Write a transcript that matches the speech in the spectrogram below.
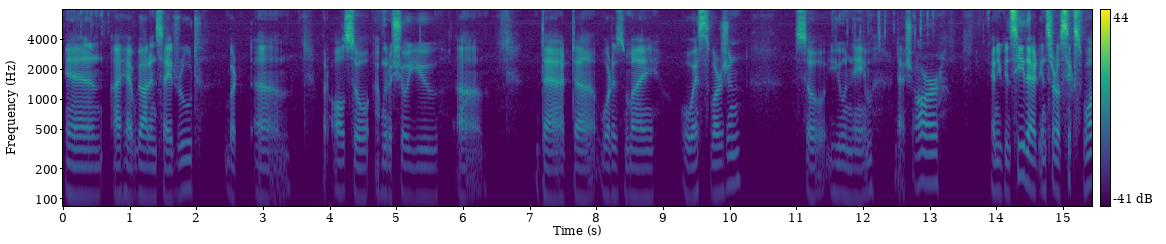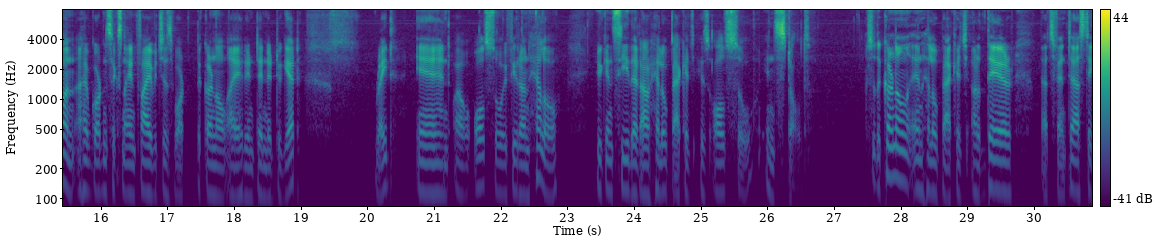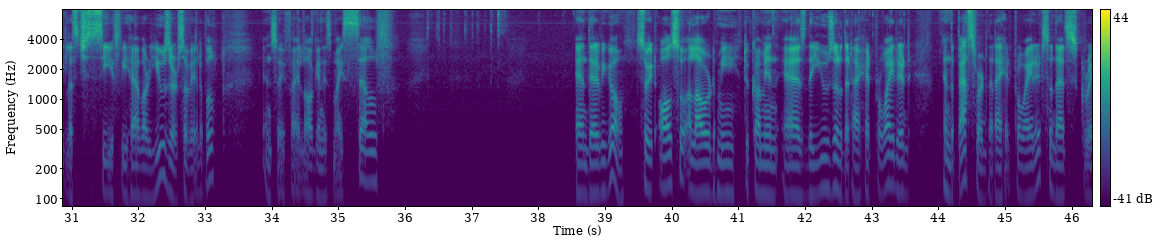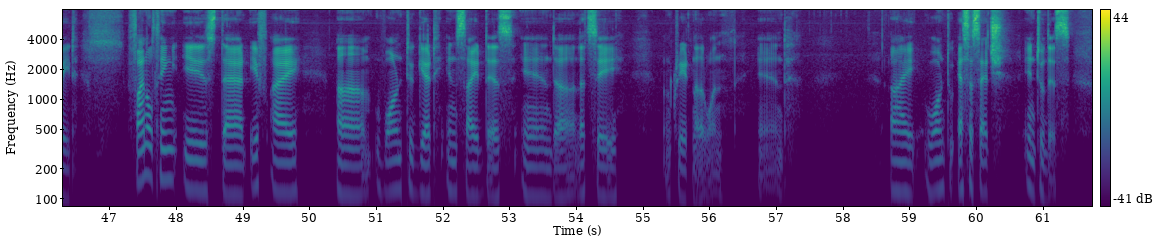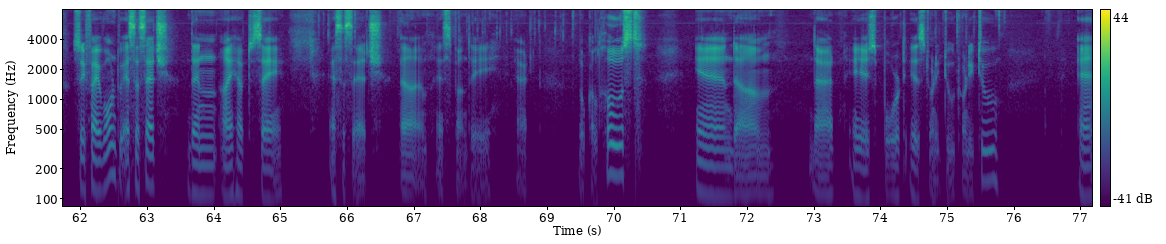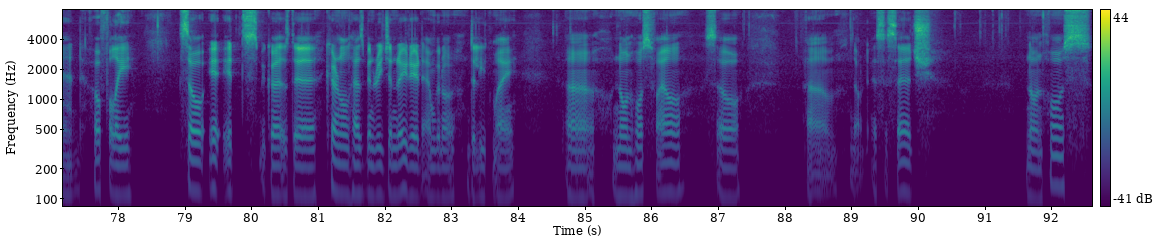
and I have got inside root but um, but also I'm going to show you um, that uh, what is my OS version. So uname dash r and you can see that instead of 6.1 I have gotten 6.95 which is what the kernel I had intended to get right and also if you run hello you can see that our hello package is also installed. So the kernel and hello package are there. That's fantastic. Let's see if we have our users available. And so if I log in as myself and there we go. So it also allowed me to come in as the user that I had provided and the password that I had provided. So that's great. Final thing is that if I um, want to get inside this and uh, let's say I'll create another one. And I want to SSH into this. So if I want to SSH then I have to say SSH uh, espande at localhost. And um, that is port is 2222 and hopefully so it, it's because the kernel has been regenerated I'm going to delete my uh, known host file. So um, .ssh known host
